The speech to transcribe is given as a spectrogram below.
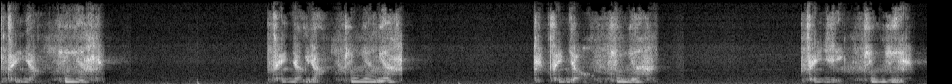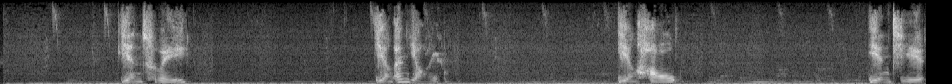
陈阳、陈阳、陈阳阳、陈阳阳、陈瑶、陈瑶、陈怡、陈怡、燕垂、眼恩瑶、燕豪、燕杰、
